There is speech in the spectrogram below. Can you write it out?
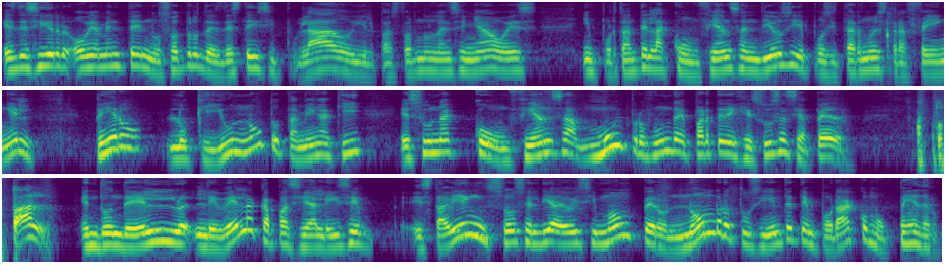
es decir, obviamente nosotros desde este discipulado, y el pastor nos lo ha enseñado, es importante la confianza en Dios y depositar nuestra fe en Él. Pero lo que yo noto también aquí es una confianza muy profunda de parte de Jesús hacia Pedro. A total. En donde Él le ve la capacidad, le dice, está bien, sos el día de hoy Simón, pero nombro tu siguiente temporada como Pedro,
